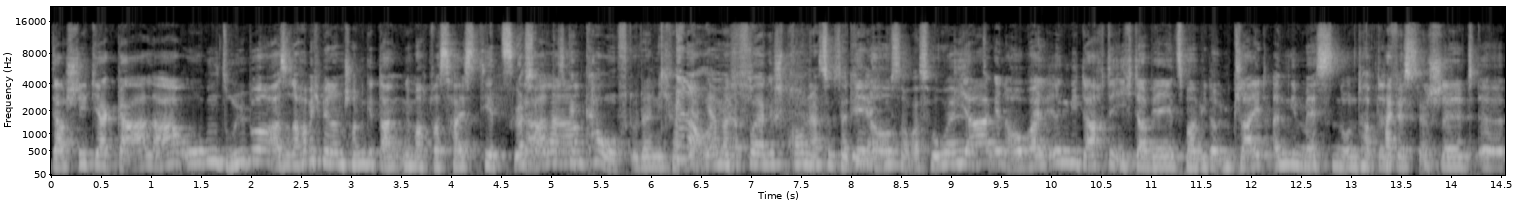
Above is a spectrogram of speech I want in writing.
Da steht ja Gala oben drüber. Also da habe ich mir dann schon Gedanken gemacht, was heißt jetzt Du hast Gala? auch was gekauft, oder nicht? Genau, Wir, haben ja vorher gesprochen, hast du gesagt, ja, ich muss noch was holen. Ja, so. genau, weil irgendwie dachte ich, da wäre jetzt mal wieder ein Kleid angemessen und habe dann du. festgestellt, äh,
